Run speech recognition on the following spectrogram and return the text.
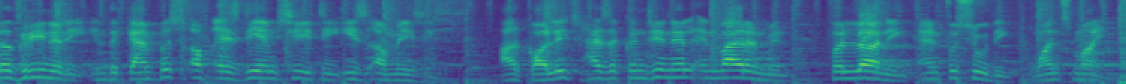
The greenery in the campus of SDMCET is amazing. Our college has a congenial environment for learning and for soothing one's mind.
